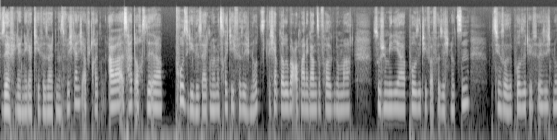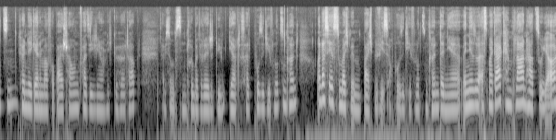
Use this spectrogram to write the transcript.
sehr viele negative Seiten, das will ich gar nicht abstreiten. Aber es hat auch sehr positive Seiten, wenn man es richtig für sich nutzt. Ich habe darüber auch meine ganze Folge gemacht, Social Media positiver für sich nutzen beziehungsweise positiv für sich nutzen. Könnt ihr gerne mal vorbeischauen, falls ihr die noch nicht gehört habt. Da habe ich so ein bisschen drüber geredet, wie ihr das halt positiv nutzen könnt. Und das hier ist zum Beispiel ein Beispiel, wie ihr es auch positiv nutzen könnt. Denn ihr, wenn ihr so erstmal gar keinen Plan habt, so ja,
